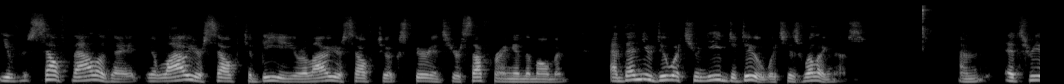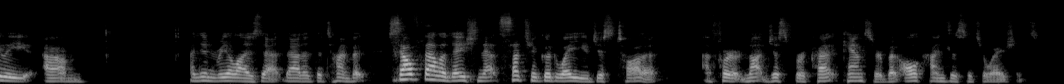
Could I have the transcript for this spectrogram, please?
you self validate, you allow yourself to be, you allow yourself to experience your suffering in the moment, and then you do what you need to do, which is willingness. And it's really, um, I didn't realize that that at the time, but self validation, that's such a good way you just taught it uh, for not just for ca- cancer, but all kinds of situations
